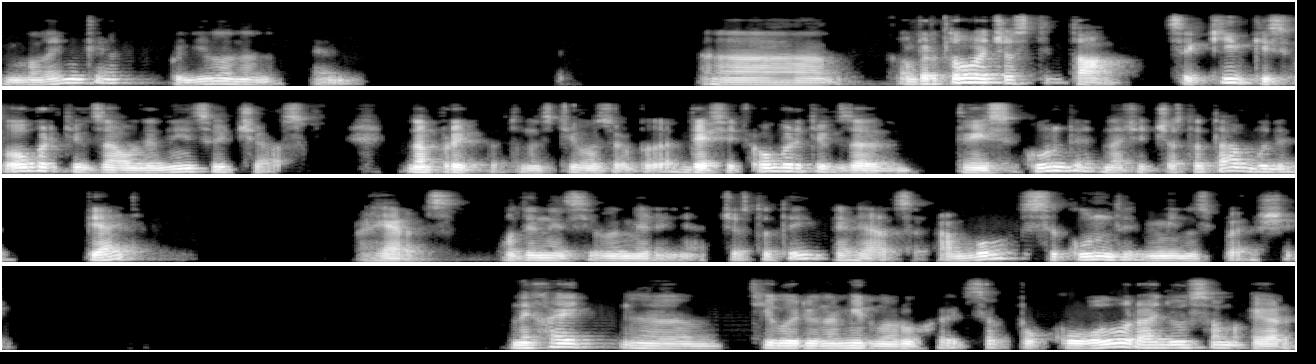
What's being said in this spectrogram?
маленьке поділене на n. Обертова частота це кількість обертів за одиницю часу. Наприклад, у нас тіло зробило 10 обертів за 2 секунди, значить частота буде 5 Гц. Одиниці виміряння частоти Гц або секунди в мінус перший. Нехай е, тіло рівномірно рухається по колу радіусом r,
